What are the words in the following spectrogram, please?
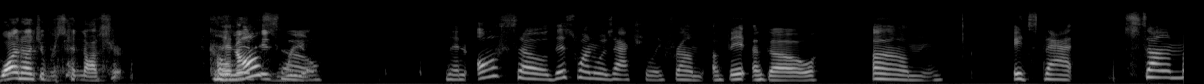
100% not true. COVID also, is real. Then also, this one was actually from a bit ago. Um, it's that some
